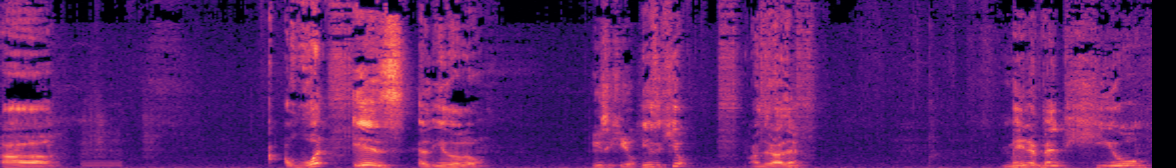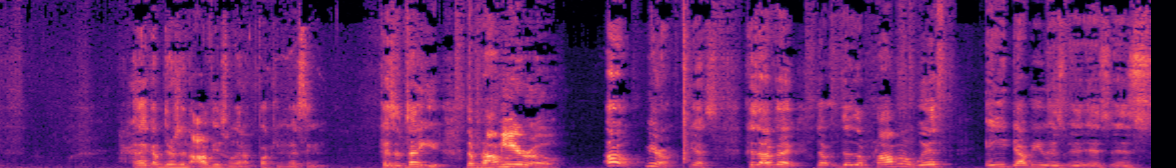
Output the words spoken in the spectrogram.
Uh, what is El Idolo? He's a heel. He's a heel. Andrade. Main event heel. I feel like there's an obvious one that I'm fucking missing. Because I'm telling you, the problem. Miro. Oh, Miro, yes. Because I feel like the, the the problem with AEW is is is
